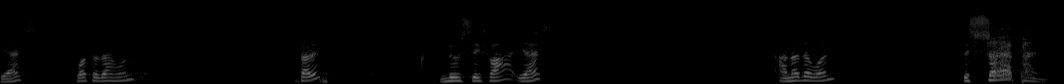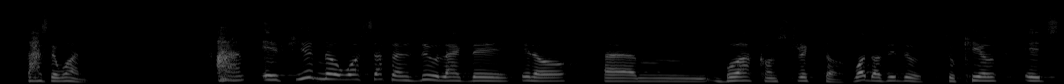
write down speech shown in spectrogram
Yes. What that one? Sorry? Lucifer. Lucifer, yes. Another one? The serpent. That's the one. And if you know what serpents do, like the, you know, um, boa constrictor, what does it do to kill its,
